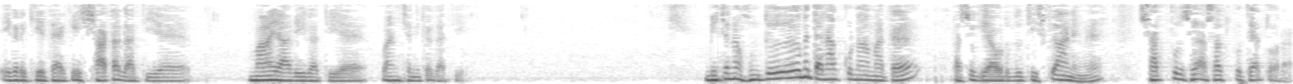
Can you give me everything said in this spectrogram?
ඒකට කියත හැකි ෂට ගතිය මායාවී ගතිය වංචනික ගතිය. මෙතන හොඳම තැනක් වුණා මට පසුගිය අවුරුදු 30 ගානෙම සත්පුරුෂයා අසත්පුරුෂයා තෝරා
